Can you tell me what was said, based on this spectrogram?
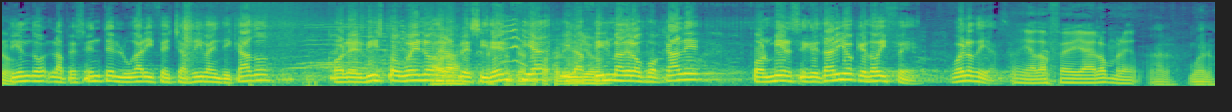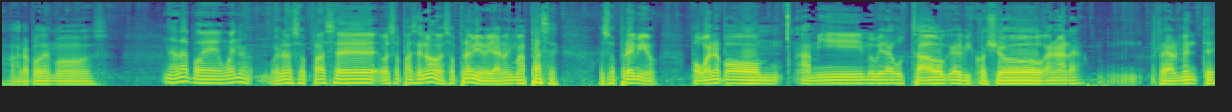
extiendo la presente en lugar y fecha arriba indicados con el visto bueno de la presidencia y la firma de los vocales por mí el secretario que doy fe. Buenos días. Ya dado fe ya el hombre. Claro, bueno, ahora podemos... Nada, pues bueno. Bueno, esos pases, o esos pases no, esos premios, ya no hay más pases. Esos premios. Pues bueno, pues a mí me hubiera gustado que el bizcocho ganara, mm, realmente.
